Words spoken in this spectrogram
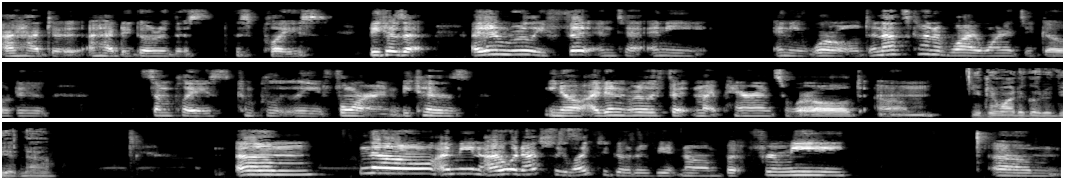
I had to I had to go to this this place because I, I didn't really fit into any any world and that's kind of why I wanted to go to someplace completely foreign because you know I didn't really fit in my parents' world um You didn't want to go to Vietnam. um, no, I mean, I would actually like to go to Vietnam, but for me, um,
